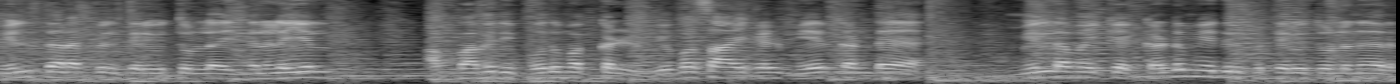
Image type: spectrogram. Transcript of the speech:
மில் தரப்பில் தெரிவித்துள்ள இந்த நிலையில் அப்பகுதி பொதுமக்கள் விவசாயிகள் மேற்கண்ட மில் அமைக்க கடும் எதிர்ப்பு தெரிவித்துள்ளனர்.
